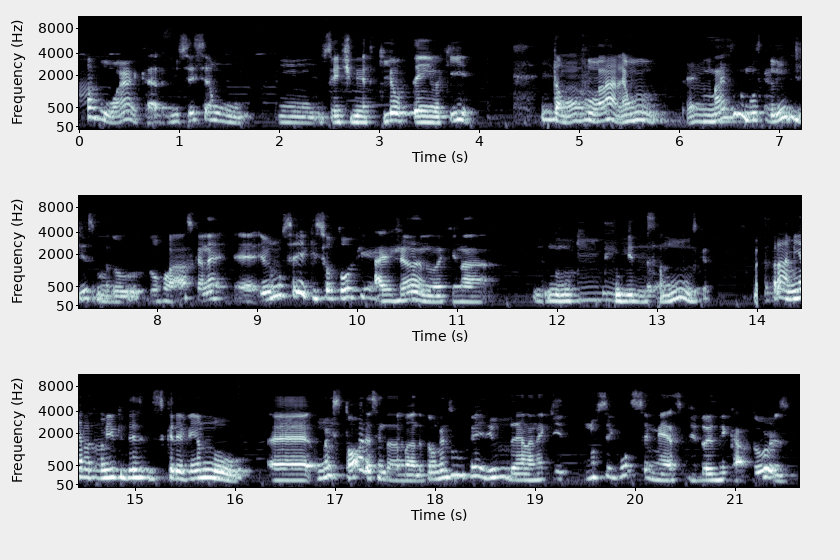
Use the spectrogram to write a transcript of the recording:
a voar, cara, não sei se é um, um sentimento que eu tenho aqui. Então, a voar é, um, é mais uma música lindíssima do, do Roasca, né? É, eu não sei aqui se eu tô viajando aqui na, no que entendi dessa música. Mas pra mim ela tá meio que des- descrevendo é, uma história assim da banda, pelo menos um período dela, né? Que no segundo semestre de 2014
